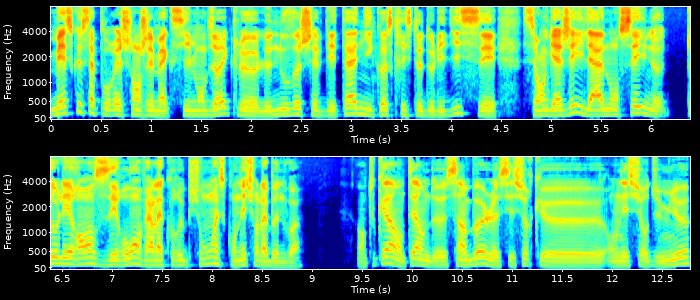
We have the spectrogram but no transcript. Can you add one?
Mais est-ce que ça pourrait changer, Maxime? On dirait que le, nouveau chef d'État, Nikos Christodoulidis, s'est engagé, il a annoncé une tolérance zéro envers la corruption. Est-ce qu'on est sur la bonne voie? En tout cas, en termes de symbole, c'est sûr que on est sur du mieux.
